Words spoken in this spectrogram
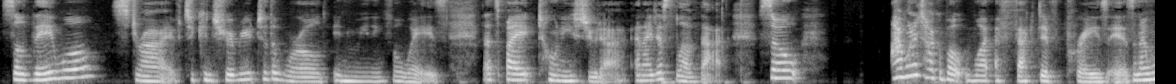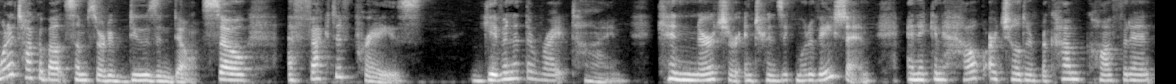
so they will strive to contribute to the world in meaningful ways. That's by Toni Schutta. And I just love that. So, I want to talk about what effective praise is, and I want to talk about some sort of do's and don'ts. So, effective praise, given at the right time, can nurture intrinsic motivation and it can help our children become confident,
